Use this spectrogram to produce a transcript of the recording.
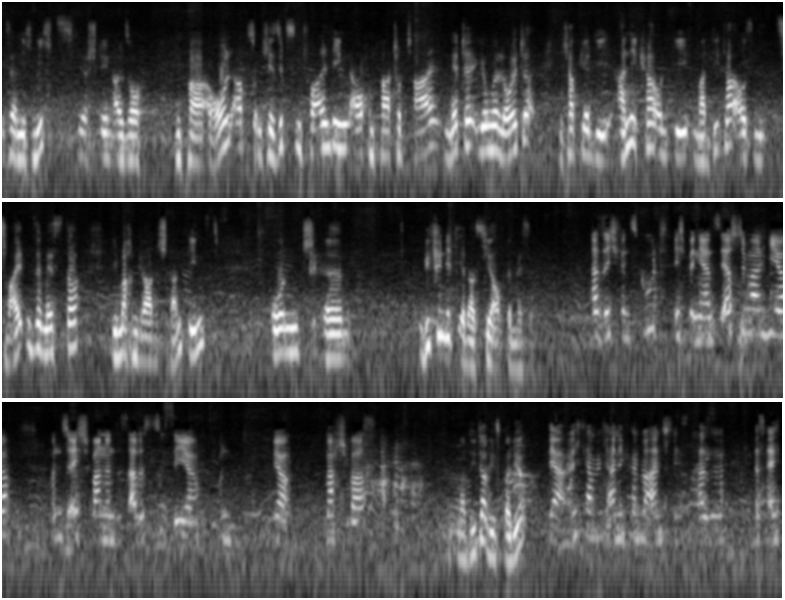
Ist ja nicht nichts. Hier stehen also ein paar Roll-Ups und hier sitzen vor allen Dingen auch ein paar total nette junge Leute. Ich habe hier die Annika und die Madita aus dem zweiten Semester. Die machen gerade Standdienst. Und äh, wie findet ihr das hier auf der Messe? Also ich finde es gut. Ich bin ja das erste Mal hier und es ist echt spannend, das alles zu sehen. Und ja, macht Spaß. Madita, wie ist es bei dir? Ja, ich kann mich Annika nur anschließen. Also es ist echt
